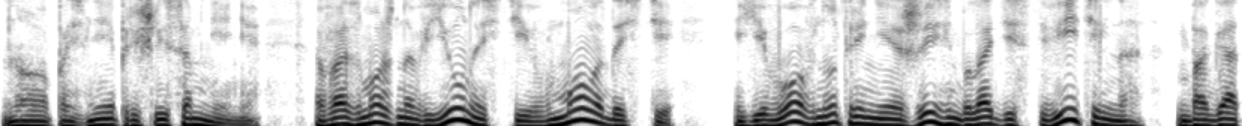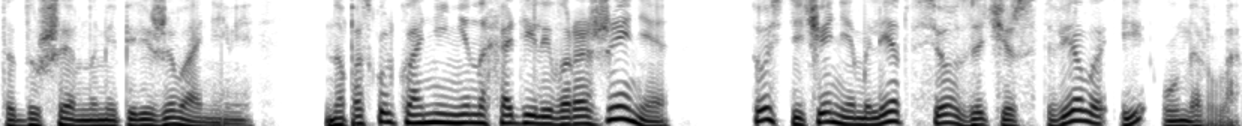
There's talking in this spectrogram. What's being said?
Но позднее пришли сомнения. Возможно, в юности в молодости его внутренняя жизнь была действительно богата душевными переживаниями, но поскольку они не находили выражения, то с течением лет все зачерствело и умерло.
